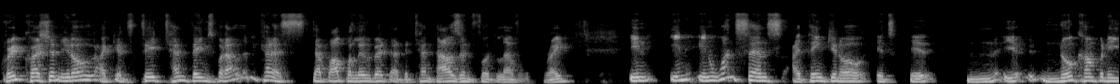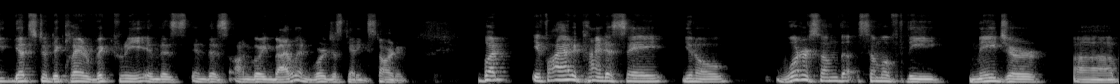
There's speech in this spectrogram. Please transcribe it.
great question. You know, I could say 10 things, but I'll let me kind of step up a little bit at the 10,000 foot level, right? In, in, in one sense, I think, you know, it's, it, no company gets to declare victory in this, in this ongoing battle, and we're just getting started. But if I had to kind of say, you know, what are some, the, some of the major uh,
